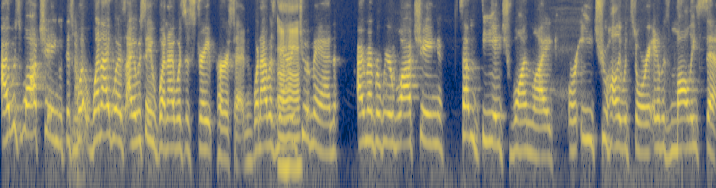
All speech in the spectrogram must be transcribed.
I was watching this when I was, I always say when I was a straight person, when I was married Uh-huh. to a man, I remember we were watching some VH1 like or E True Hollywood Story, and it was Molly Sims.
